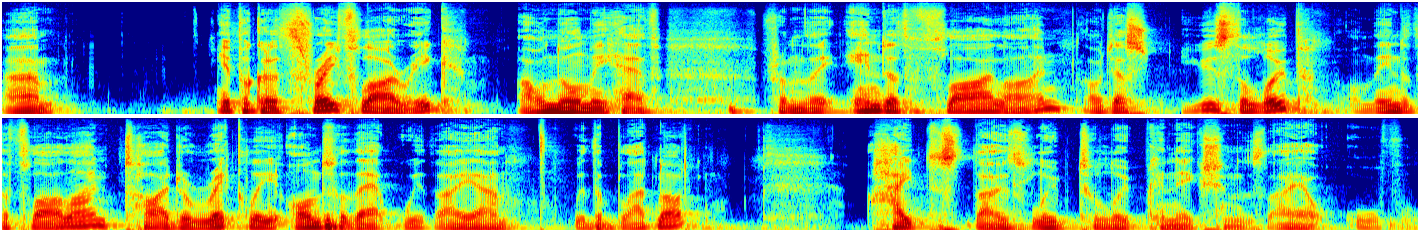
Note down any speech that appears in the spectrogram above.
Um, if I've got a three fly rig, I'll normally have from the end of the fly line. I'll just use the loop on the end of the fly line, tie directly onto that with a um, with a blood knot. Hate those loop to loop connections. They are awful.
